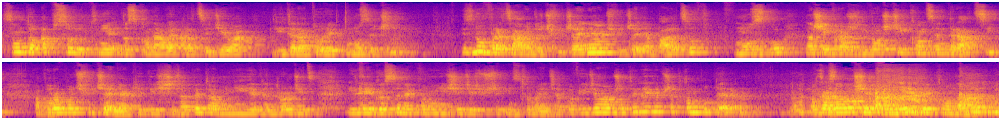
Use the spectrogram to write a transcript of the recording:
są to absolutnie doskonałe arcydzieła literatury muzycznej. I znów wracamy do ćwiczenia, ćwiczenia palców, mózgu, naszej wrażliwości i koncentracji. A propos ćwiczenia, kiedyś zapytał mnie jeden rodzic, ile jego synek powinien siedzieć przy instrumencie. Ja powiedziałam, że tyle, ile przed komputerem. Okazało się to niewykonalne.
